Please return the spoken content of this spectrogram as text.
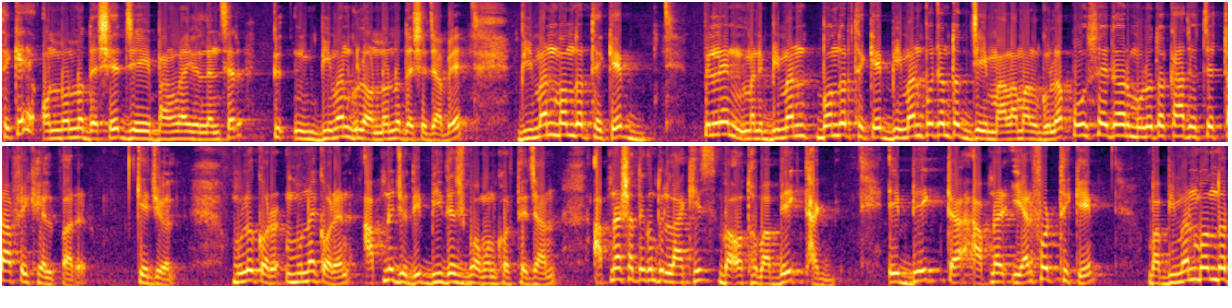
থেকে অন্য অন্য দেশে যে বাংলা এয়ারলাইন্সের বিমানগুলো অন্য অন্য দেশে যাবে, বিমানবন্দর থেকে প্লেন মানে বিমানবন্দর থেকে বিমান পর্যন্ত যে মালামালগুলো পৌঁছে দেওয়ার মূলত কাজ হচ্ছে ট্রাফিক হেল্পারের ক্যাজুয়াল মূল মনে করেন আপনি যদি বিদেশ ভ্রমণ করতে যান, আপনার সাথে কিন্তু লাখিস বা অথবা বেগ থাকবে। এই বেগটা আপনার এয়ারপোর্ট থেকে বা বিমানবন্দর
